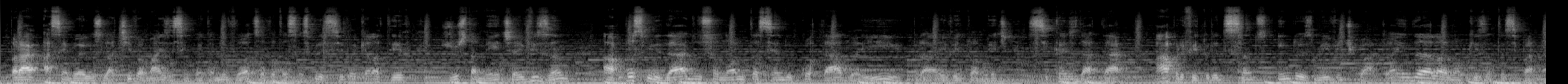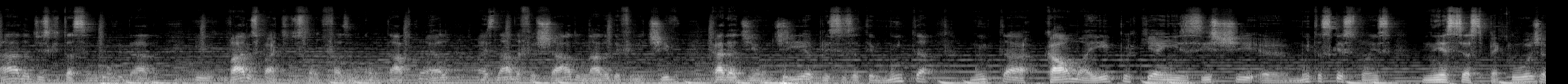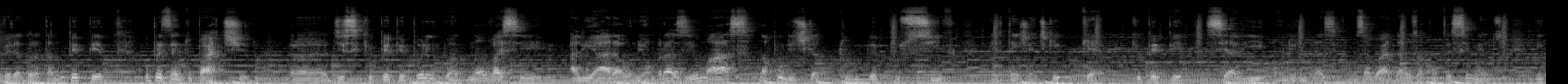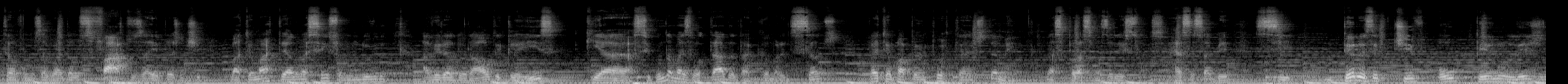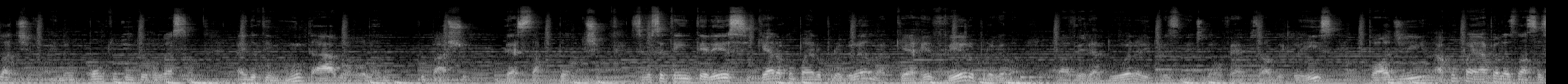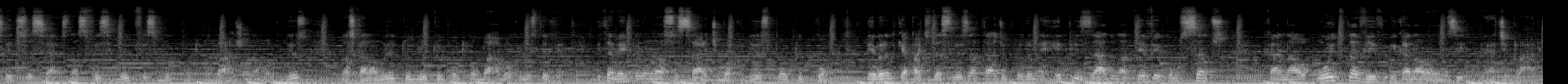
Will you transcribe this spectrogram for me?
para a Assembleia Legislativa, mais de 50 mil votos, a votação expressiva que ela teve justamente aí visando a possibilidade do seu nome estar tá sendo cotado aí para eventualmente se candidatar à Prefeitura de Santos em 2024. Ainda ela não quis antecipar nada, diz que está sendo convidada e vários partidos estão fazendo contato com ela, mas nada fechado, nada definitivo. Cada dia é um dia, precisa ter muita, muita calma aí, porque aí existe é, muitas questões nesse aspecto. Hoje a vereadora está no PP, o presidente do partido uh, disse que o PP por enquanto não vai se aliar à União Brasil, mas na política tudo é possível. E tem gente que quer que o PP se alie à União Brasil. Vamos aguardar os acontecimentos, então vamos aguardar os fatos aí para a gente bater o martelo, mas sem sombra de dúvida, a vereadora Alda Cleis que é a segunda mais votada da Câmara de Santos, vai ter um papel importante também nas próximas eleições. Resta saber se pelo executivo ou pelo legislativo. Ainda é um ponto de interrogação. Ainda tem muita água rolando por baixo dessa ponte. Se você tem interesse, quer acompanhar o programa, quer rever o programa com a vereadora e presidente da UVEBS, Alda Cleis, pode acompanhar pelas nossas redes sociais. Nosso Facebook, facebook.com.br News, nosso canal no YouTube, youtube.com.br TV e também pelo nosso site bocnews.com. Lembrando que a partir das 3 da tarde o programa é reprisado na TV com Santos, canal 8 da Vivo e canal 11 Net Claro.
